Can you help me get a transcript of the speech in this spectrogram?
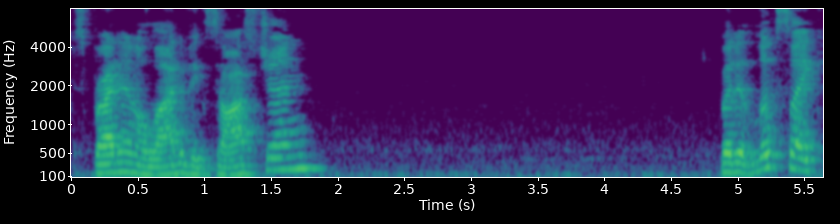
it's brought in a lot of exhaustion but it looks like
